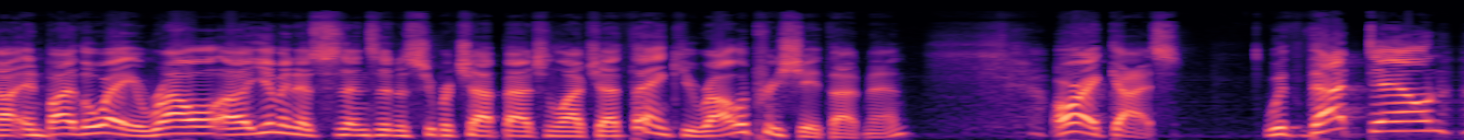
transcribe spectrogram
Uh, and by the way, Raul uh, Jimenez sends in a super chat badge in live chat. Thank you, Raul. Appreciate that, man. All right, guys. With that down,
